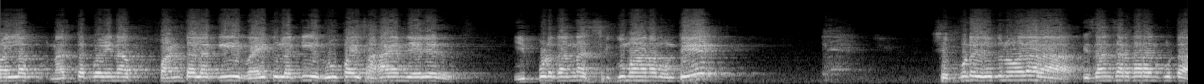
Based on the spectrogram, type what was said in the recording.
వల్ల నష్టపోయిన పంటలకి రైతులకి రూపాయి సహాయం చేయలేదు. ఇప్పుడు కన్నా సిగ్గుమానం ఉంటే చెప్పుకుంటే చదువుతున్నావు కదా రా, కిసాన్ సర్కార్ అనుకుంటా.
